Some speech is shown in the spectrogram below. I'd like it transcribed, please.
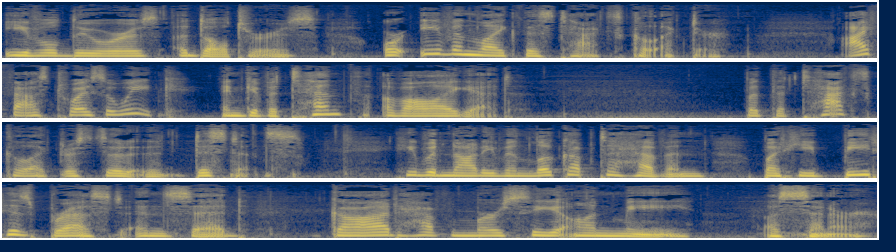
evildoers, adulterers, or even like this tax collector. I fast twice a week and give a tenth of all I get. But the tax collector stood at a distance. He would not even look up to heaven, but he beat his breast and said, God have mercy on me, a sinner.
